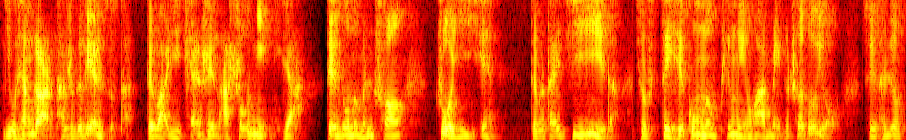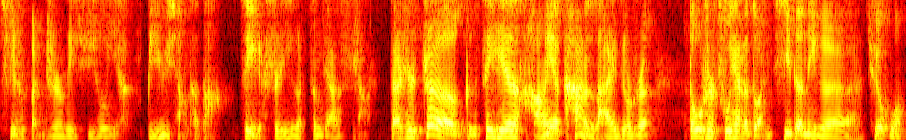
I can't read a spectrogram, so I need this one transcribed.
油箱盖，它是个电子的，对吧？以前是拿手拧一下，电动的门窗、座椅，对吧？带记忆的，就是这些功能平民化，每个车都有，所以它就其实本质上这需求也比预想的大，这也是一个增加的市场。但是这个这些行业看来就是都是出现了短期的那个缺货，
